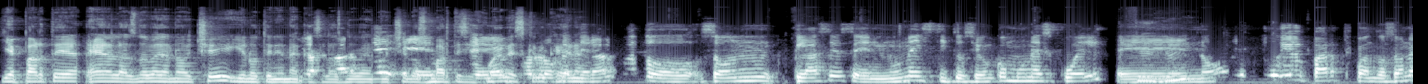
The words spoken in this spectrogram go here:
y aparte era a las 9 de la noche y yo no tenía una clase a las 9 de la noche, los martes y Este, jueves, por creo lo que era. general, cuando son clases en una institución como una escuela, eh, Ujú. no un estudio aparte, cuando son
